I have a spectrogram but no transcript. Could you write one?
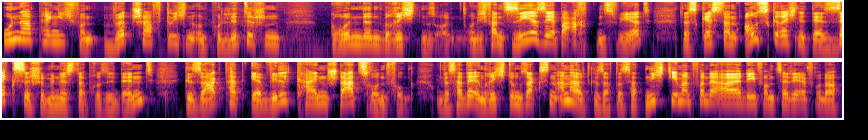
unabhängig von wirtschaftlichen und politischen Gründen berichten sollen. Und ich fand es sehr, sehr beachtenswert, dass gestern ausgerechnet der sächsische Ministerpräsident gesagt hat, er will keinen Staatsrundfunk. Und das hat er in Richtung Sachsen-Anhalt gesagt. Das hat nicht jemand von der ARD, vom ZDF oder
